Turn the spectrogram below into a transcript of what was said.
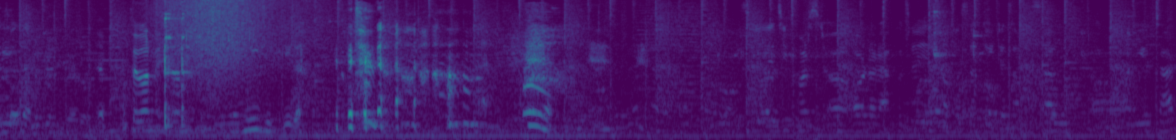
गर्ने गर्ने झिक्किएर यो चाहिँ फर्स्ट अर्डर आएको छ यो समोसा दुइटा समोसा with, यो चाट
